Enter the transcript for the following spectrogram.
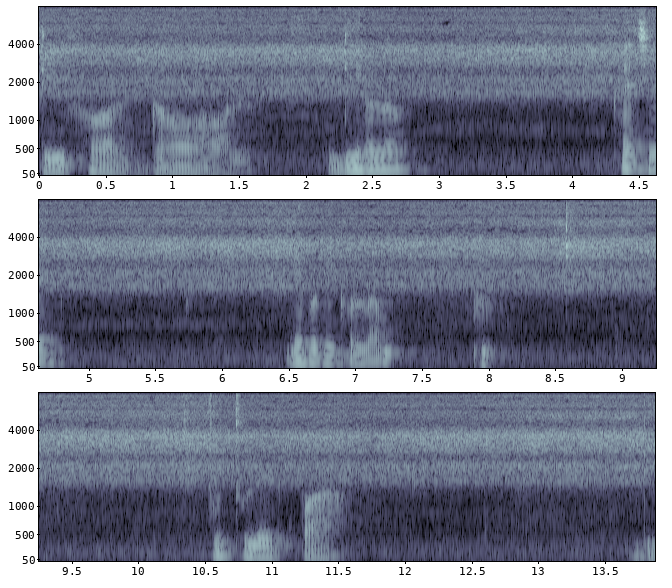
ডি ফর ডল ডি হলো, হয়েছে? এরপর কী করলাম? পুতুলের পা ডি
